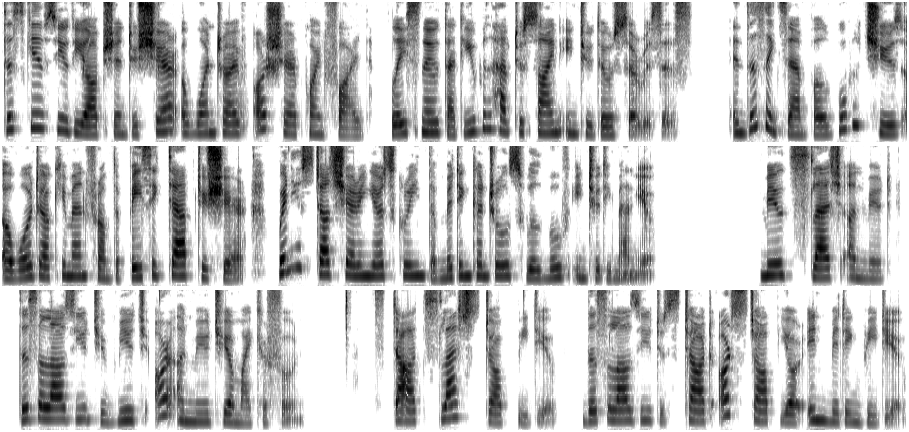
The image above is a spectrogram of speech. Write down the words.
This gives you the option to share a OneDrive or SharePoint file. Please note that you will have to sign into those services. In this example, we will choose a Word document from the Basic tab to share. When you start sharing your screen, the meeting controls will move into the menu. Mute slash unmute. This allows you to mute or unmute your microphone. Start slash stop video. This allows you to start or stop your in-meeting video.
